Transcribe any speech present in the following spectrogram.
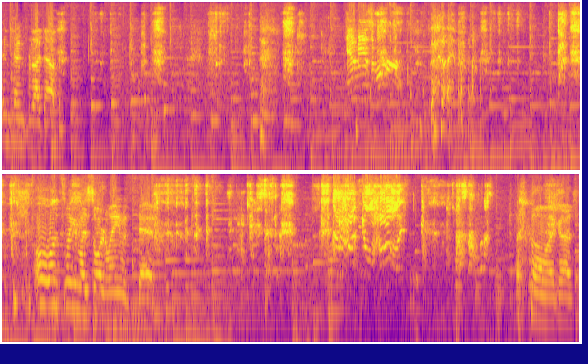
intend for that to happen. Cameraman's the murderer. oh, one swing of my sword, Wayne was dead. oh my gosh. I'm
